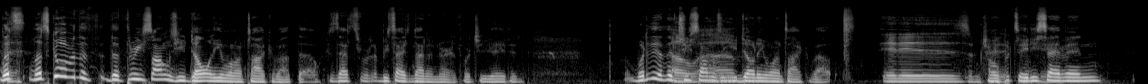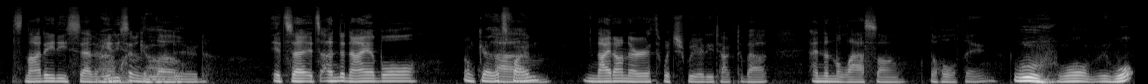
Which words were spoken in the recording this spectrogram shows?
Let's let's go over the the three songs you don't even want to talk about though, because that's what- besides "Night on Earth," which you hated. What are the other two Oh, songs that you um, don't even want to talk about? It is. I'm trying. Hope to it's here. eighty-seven. It's not eighty-seven. Oh my Eighty-seven is God, low. dude. It's uh, it's undeniable. Okay, that's fine. Um, Night on Earth, which we already talked about, and then the last song, the whole thing. Ooh, well, well,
